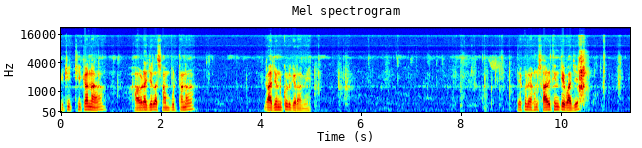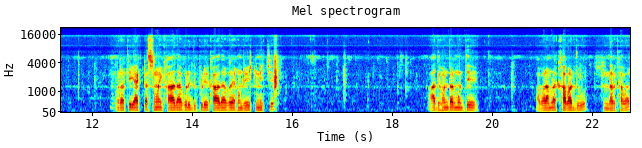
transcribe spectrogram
এটির ঠিকানা হাওড়া জেলা শামপুর থানা গাজনকুল গ্রামে। দেখুন, এখন সাড়ে তিনটে বাজে। ওরা ঠিক একটার সময় খাওয়া দাওয়া করে, দুপুরের খাওয়া দাওয়া করে এখন রেস্ট নিচ্ছে। আধ ঘণ্টার মধ্যে আবার আমরা খাবার দেবো, সন্ধ্যার খাবার।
